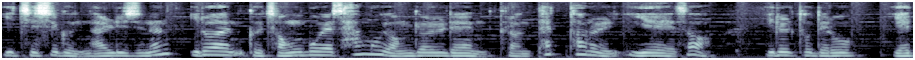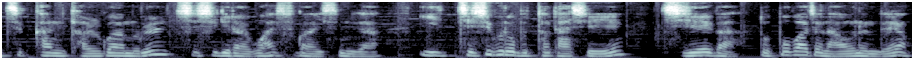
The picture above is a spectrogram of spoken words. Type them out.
이 지식은 날리지는 이러한 그 정보의 상호 연결된 그런 패턴을 이해해서 이를 토대로 예측한 결과물을 지식이라고 할 수가 있습니다. 이 지식으로부터 다시 지혜가 또 뽑아져 나오는데요.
